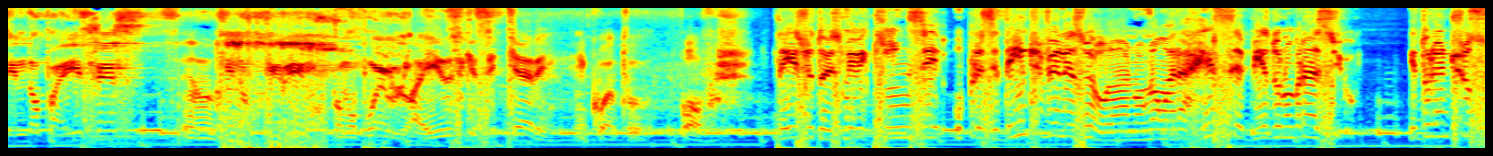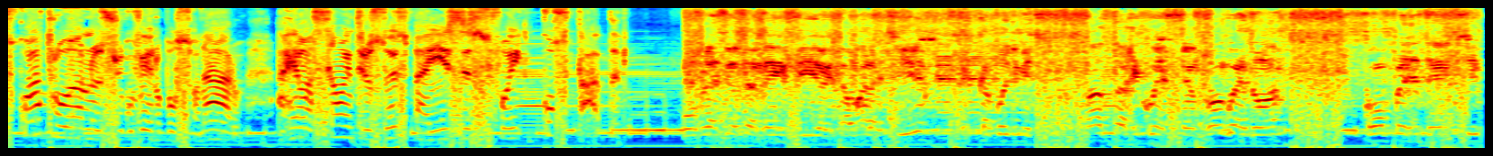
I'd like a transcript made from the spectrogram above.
Siendo países Sendo que nos queremos como pueblo. países que se querem enquanto povos. Desde 2015, o presidente venezuelano não era recebido no Brasil. E durante os quatro anos de governo Bolsonaro, a relação entre os dois países foi cortada. O Brasil também, via Itamaraty, acabou de emitir nota reconhecendo Juan Guaidó como presidente.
